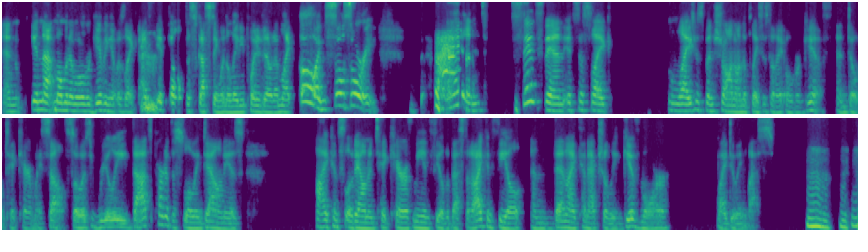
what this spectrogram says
And in that moment of overgiving, it was like, I, it felt disgusting when the lady pointed it out. I'm like, oh, I'm so sorry. and since then, it's just like, light has been shone on the places that I overgive and don't take care of myself. So it's really that's part of the slowing down is I can slow down and take care of me and feel the best that I can feel. And then I can actually give more by doing less. Mm-hmm.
